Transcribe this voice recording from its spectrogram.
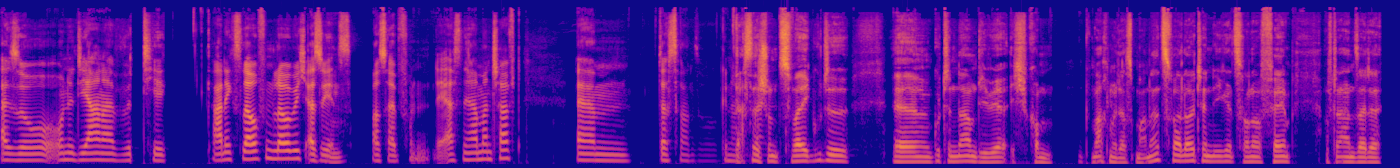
Also ohne Diana wird hier gar nichts laufen, glaube ich. Also Mhm. jetzt außerhalb von der ersten Herrmannschaft. Ähm, das waren so, genau. Das sind schon zwei gute, äh, gute Namen, die wir. Ich komm, machen wir das mal, ne? Zwei Leute in Eagles Hall of Fame. Auf der anderen Seite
